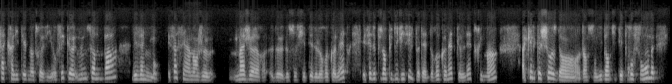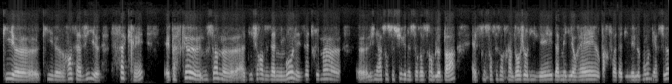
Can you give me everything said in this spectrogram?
sacralité de notre vie, au fait que nous ne sommes pas des animaux. Et ça, c'est un enjeu majeur de société de le reconnaître, et c'est de plus en plus difficile peut-être de reconnaître que l'être humain a quelque chose dans, son identité profonde qui, euh, qui rend sa vie euh, sacrée. Et parce que nous sommes euh, à différents des animaux, les êtres humains, les générations se suivent et ne se ressemblent pas. Elles sont censées en train d'enjoliver, d'améliorer ou parfois d'abîmer le monde, bien sûr,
